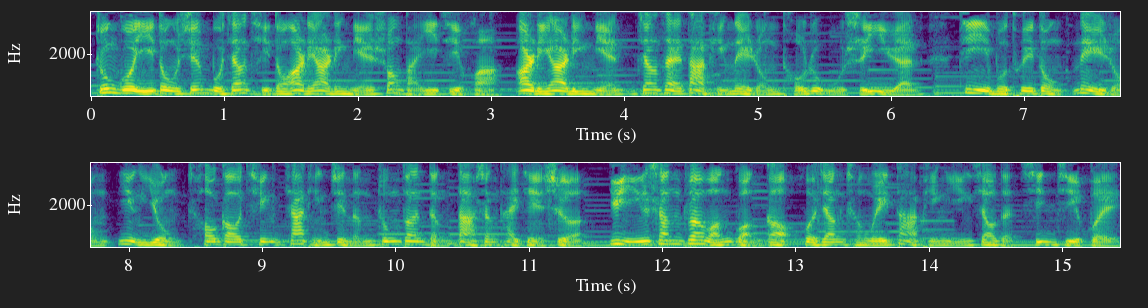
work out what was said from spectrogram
中国移动宣布将启动二零二零年双百亿计划，二零二零年将在大屏内容投入五十亿元，进一步推动内容应用、超高清、家庭智能终端等大生态建设。运营商专网广告或将成为大屏营销的新机会。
